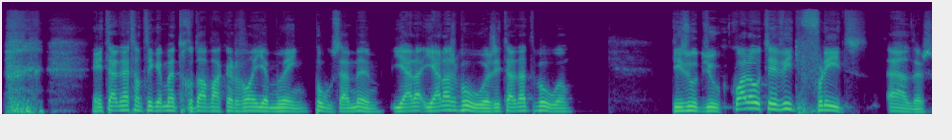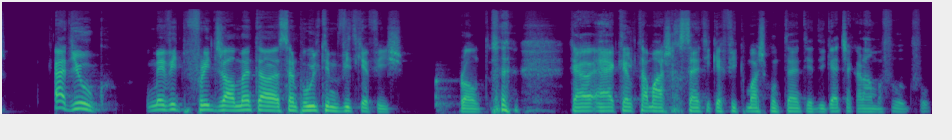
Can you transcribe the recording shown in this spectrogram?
a internet antigamente rodava a carvão e a moinho. Pulsa mesmo. E era, e era as boas, a internet boa. Diz o Diogo, qual é o teu vídeo preferido, Elder? Ah, Diogo, o meu vídeo preferido geralmente é sempre o último vídeo que eu fiz. Pronto. É, é aquele que está mais recente e que eu fico mais contente eu digo, "Echa, caramba, fogo, fogo.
